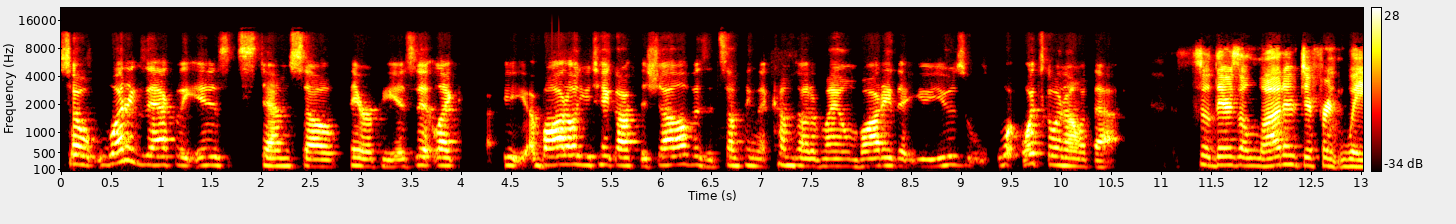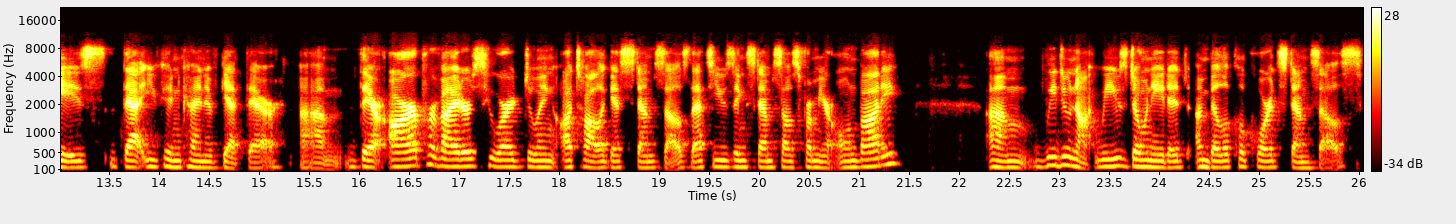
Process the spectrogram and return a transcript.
So, what exactly is stem cell therapy? Is it like a bottle you take off the shelf? Is it something that comes out of my own body that you use? What, what's going on with that? So there's a lot of different ways that you can kind of get there. Um, there are providers who are doing autologous stem cells. That's using stem cells from your own body. Um, we do not. We use donated umbilical cord stem cells.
